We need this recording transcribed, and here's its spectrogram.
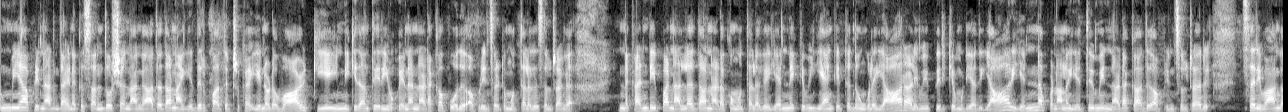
உண்மையாக அப்படி நடந்தால் எனக்கு சந்தோஷம் தாங்க. அதை தான் நான் எதிர்பார்த்துட்ருக்கேன் என்னோடய வாழ்க்கையே இன்றைக்கி தான் தெரியும். என்ன நடக்க போகுது அப்படின்னு சொல்லிட்டு முத்தழகு சொல்கிறாங்க கண்டிப்பாக நல்லது தான் நடக்கும் முத்தலகு என்றைக்குமே என் கிட்டேருந்து உங்களை யாராலையுமே பிரிக்க முடியாது. யார் என்ன பண்ணாலும் எதுவுமே நடக்காது அப்படின்னு சொல்கிறாரு சரி வாங்க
